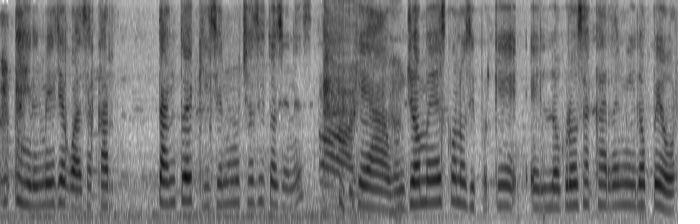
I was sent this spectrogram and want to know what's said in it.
él me llegó a sacar tanto de quicio en muchas situaciones que aún yo me desconocí porque él logró sacar de mí lo peor,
